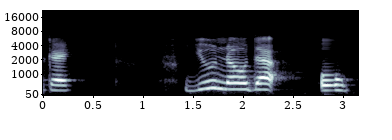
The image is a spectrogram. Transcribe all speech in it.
Okay. You know that o- o-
